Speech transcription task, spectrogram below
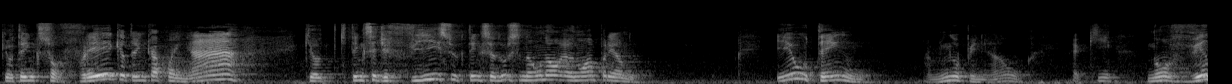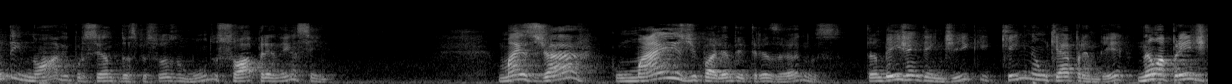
Que eu tenho que sofrer, que eu tenho que apanhar, que, eu, que tem que ser difícil, que tem que ser duro, senão não, eu não aprendo. Eu tenho a minha opinião é que 99% das pessoas no mundo só aprendem assim. Mas já com mais de 43 anos, também já entendi que quem não quer aprender não aprende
